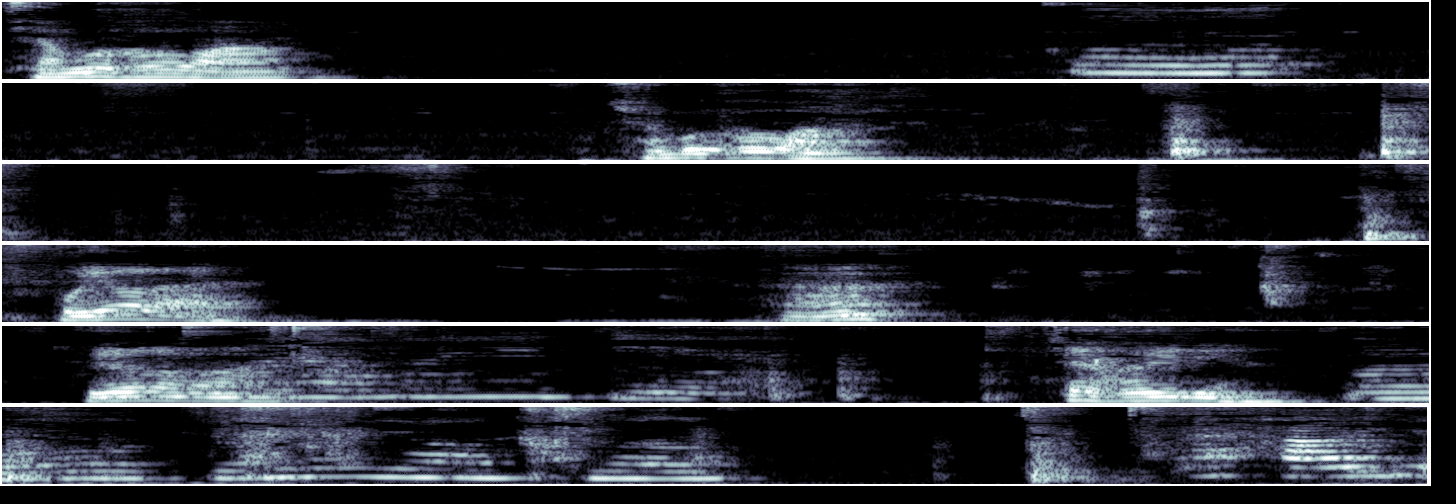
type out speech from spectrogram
全部喝完。嗯，全部喝完不要了？啊？不要了吗？我要喝一点。再喝一点。嗯，我真的要喝。好痒，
